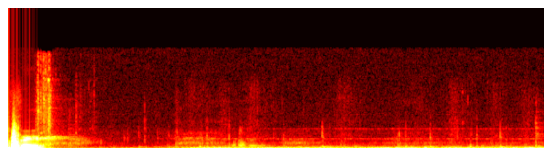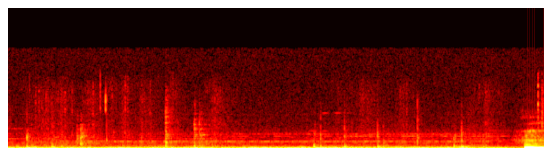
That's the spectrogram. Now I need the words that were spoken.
Here? Hmm.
